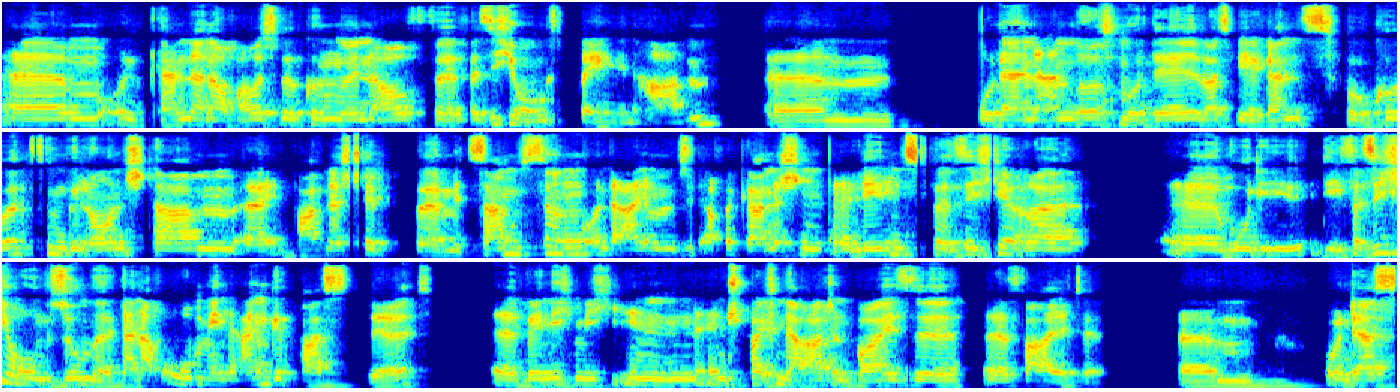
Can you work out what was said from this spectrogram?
ähm, und kann dann auch Auswirkungen auf äh, Versicherungsprämien haben. Ähm, oder ein anderes Modell, was wir ganz vor kurzem gelauncht haben, äh, in Partnership äh, mit Samsung und einem südafrikanischen äh, Lebensversicherer, wo die, die Versicherungssumme dann nach oben hin angepasst wird äh, wenn ich mich in entsprechender Art und Weise äh, verhalte. Ähm, und das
